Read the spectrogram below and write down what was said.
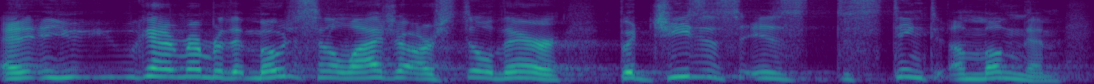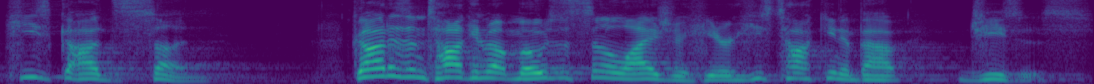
And you, you got to remember that Moses and Elijah are still there, but Jesus is distinct among them. He's God's son. God isn't talking about Moses and Elijah here, he's talking about Jesus.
